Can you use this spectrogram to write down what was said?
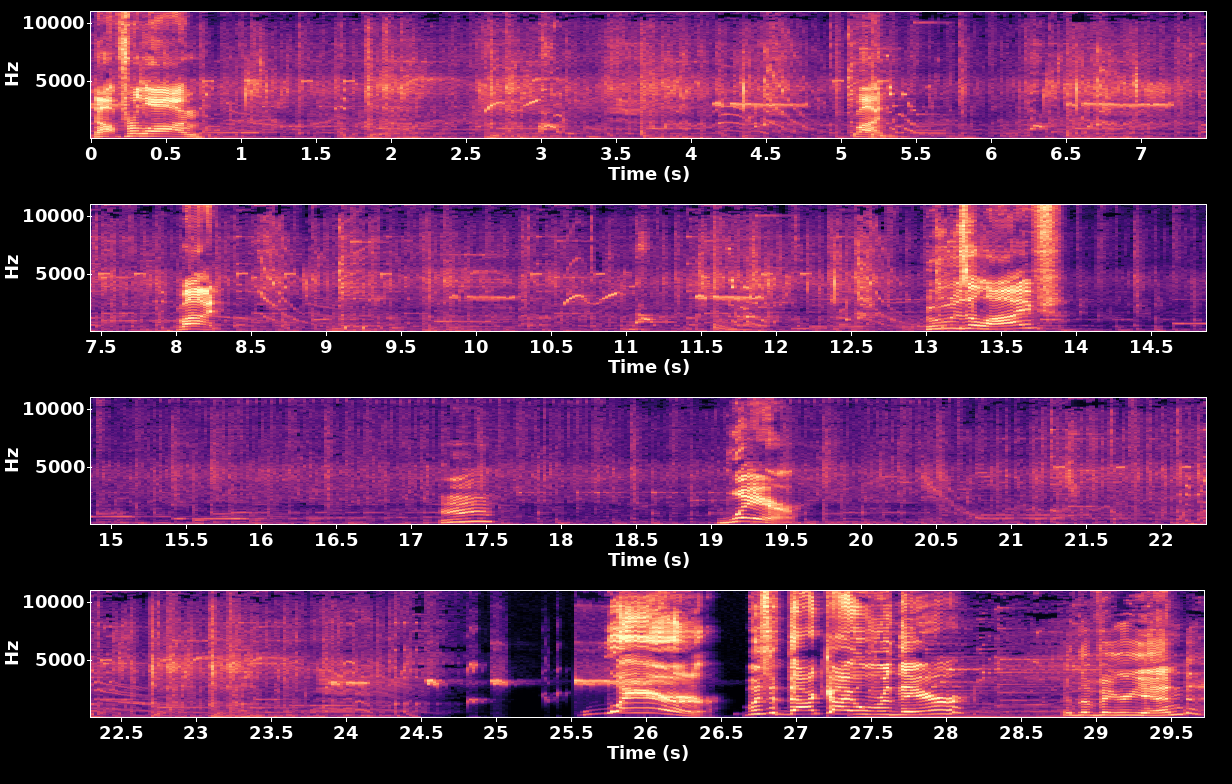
Not for long. Come on. Come on. Who's alive? Where? Where? Was it that guy over there? At the very end?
